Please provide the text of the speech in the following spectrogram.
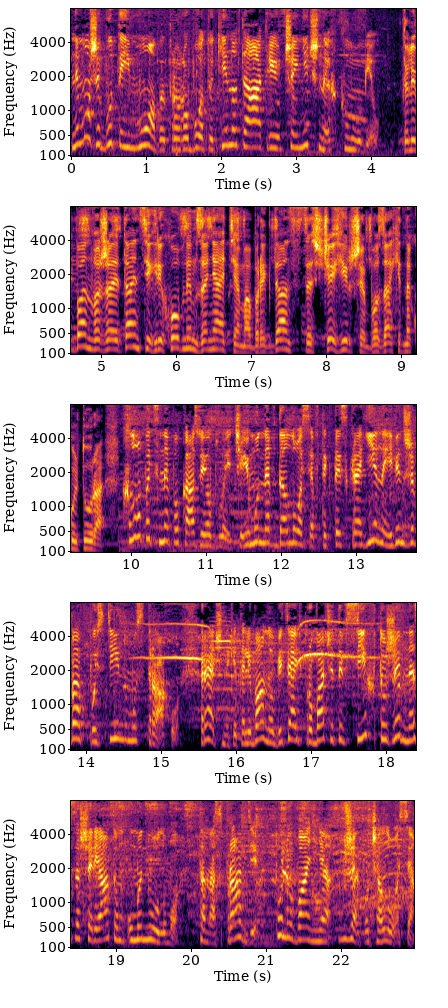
Не може бути й мови про роботу кінотеатрів чи нічних клубів. Талібан вважає танці гріховним заняттям, а брейкданс це ще гірше, бо західна культура. Хлопець не показує обличчя. Йому не вдалося втекти з країни, і він живе в постійному страху. Речники Талібану обіцяють пробачити всіх, хто жив не за шаріатом у минулому. Та насправді полювання вже почалося.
